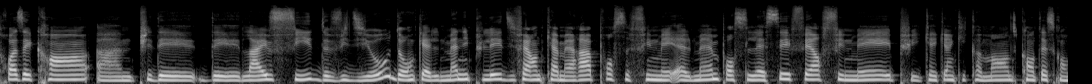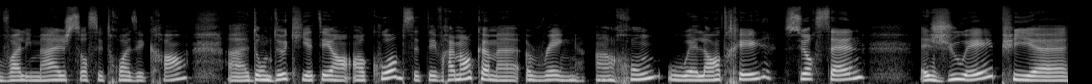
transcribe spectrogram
trois écrans, euh, puis des, des live feeds de vidéos. Donc, elle manipulait différentes caméras pour se filmer elle-même, pour se laisser faire filmer, et puis quelqu'un qui commande quand est-ce qu'on voit l'image sur ces trois écrans, euh, dont deux qui étaient en, courbe. C'était vraiment comme un, un ring, un rond où elle entrait sur scène, elle jouait, puis... euh,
